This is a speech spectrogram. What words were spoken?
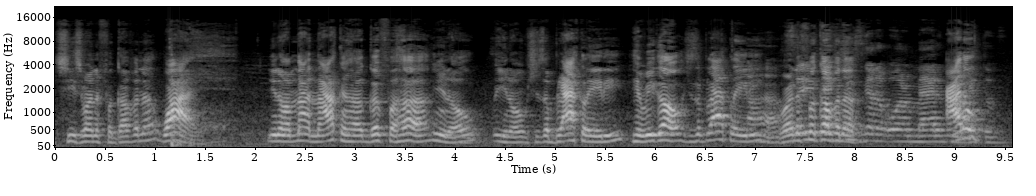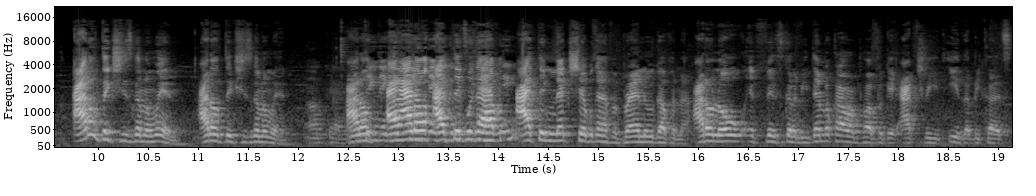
she's running for governor. Why? You know, I'm not knocking her. Good for her. You know, you know, she's a black lady. Here we go. She's a black lady Uh-huh. running so for think governor. She's gonna automatically I don't. Get the, I don't think she's gonna win. I don't think she's gonna win. Okay. I don't, think and I don't. I think we're gonna have. I think next year we're gonna have a brand new governor. I don't know if it's gonna be Democrat or Republican actually either because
